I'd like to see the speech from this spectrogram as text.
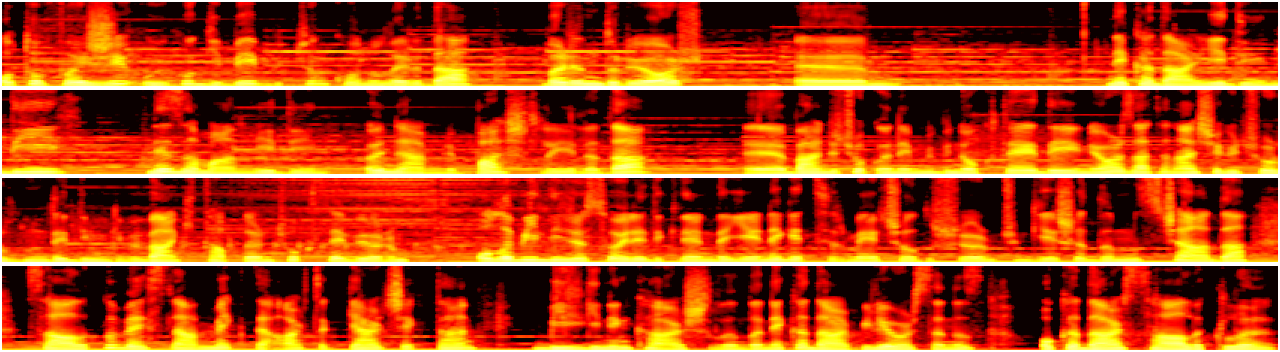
otofaji, uyku gibi bütün konuları da barındırıyor. E, ne kadar yediğin değil, ne zaman yediğin önemli başlığıyla da e, bence çok önemli bir noktaya değiniyor. Zaten Ayşegül Çorlu'nun dediğim gibi ben kitaplarını çok seviyorum. Olabildiğince söylediklerini de yerine getirmeye çalışıyorum. Çünkü yaşadığımız çağda sağlıklı beslenmek de artık gerçekten bilginin karşılığında ne kadar biliyorsanız o kadar sağlıklı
